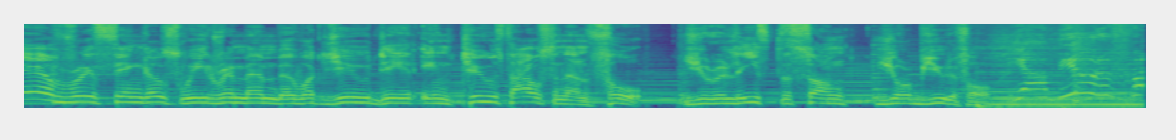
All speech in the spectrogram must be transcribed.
every single Swede remember what you did in 2004. You released the song You're Beautiful. You're beautiful.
